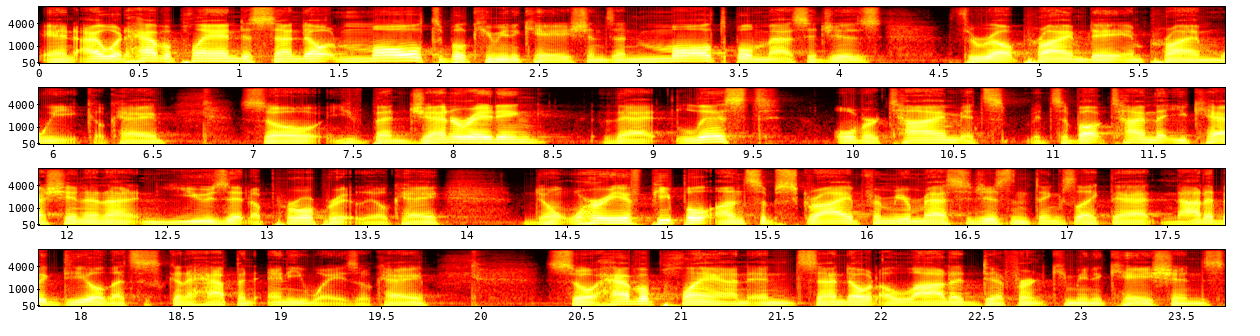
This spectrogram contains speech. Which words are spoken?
And I would have a plan to send out multiple communications and multiple messages throughout Prime Day and Prime Week. Okay. So you've been generating that list over time. It's it's about time that you cash in on it and use it appropriately, okay? Don't worry if people unsubscribe from your messages and things like that. Not a big deal. That's just going to happen anyways, okay? So have a plan and send out a lot of different communications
